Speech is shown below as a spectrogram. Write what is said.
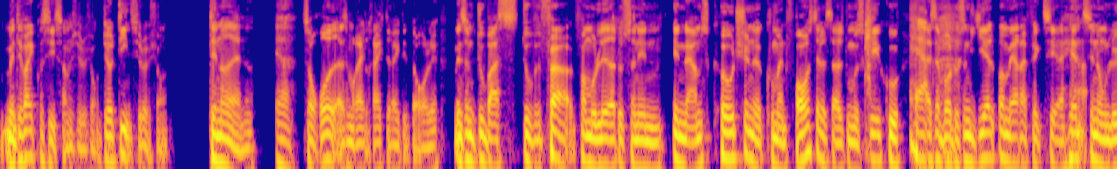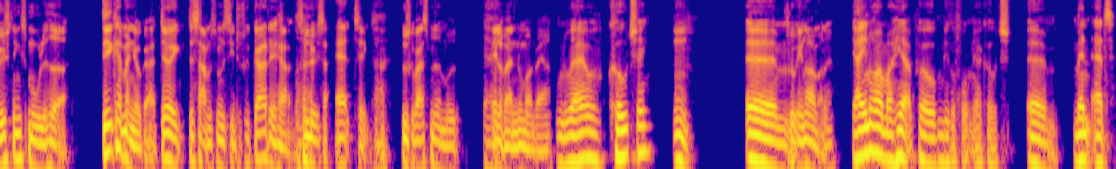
Men det var ikke præcis samme situation. Det var din situation. Det er noget andet. Ja, Så råd er som regel rigtig, rigtig dårligt. Men som du var, du, før formulerede du sådan en, en nærmest coachende, kunne man forestille sig, at du måske kunne, Ja. altså hvor du sådan hjælper med at reflektere hen Ja. ja. til nogle løsningsmuligheder. Det kan man jo gøre. Det er jo ikke det samme som at sige, du skal gøre det her, så løser alting. Nej. Du skal bare smide dem ud. Ja. Ja. Eller hvad det nu måtte være. nu er jeg jo coach, ikke? Mm. Øhm, Du indrømmer det. jeg indrømmer her på åben mikrofon, jeg er coach. Øhm, men at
